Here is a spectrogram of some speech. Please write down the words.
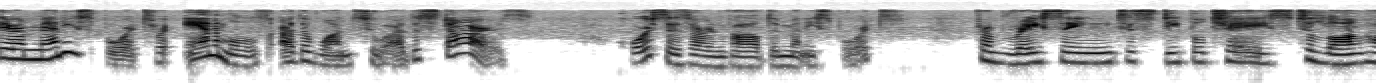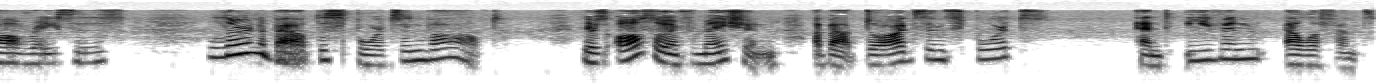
There are many sports where animals are the ones who are the stars. Horses are involved in many sports, from racing to steeplechase to long haul races. Learn about the sports involved. There's also information about dogs in sports and even elephants.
